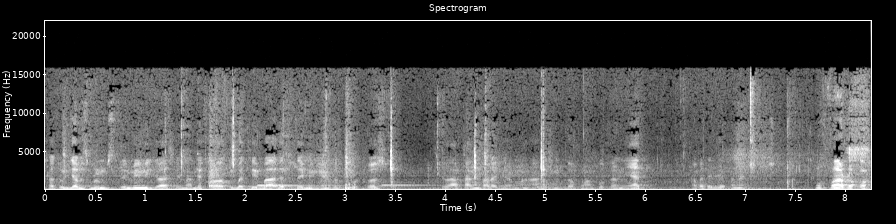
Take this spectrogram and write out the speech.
satu jam sebelum streaming dijelasin. Nanti kalau tiba-tiba ada streaming yang terputus, silakan para jamaah untuk melakukan niat apa tadi namanya? mufarokoh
